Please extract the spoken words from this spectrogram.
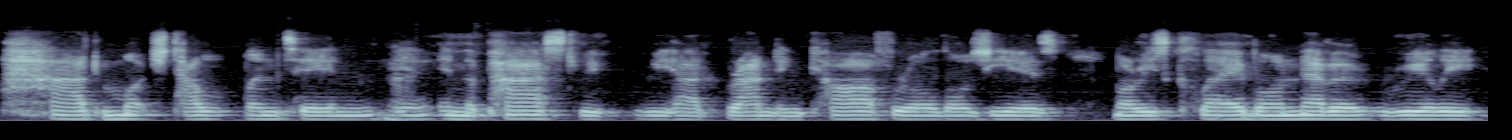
had much talent in, in, in the past. We we had Brandon Carr for all those years. Morris Claiborne never really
